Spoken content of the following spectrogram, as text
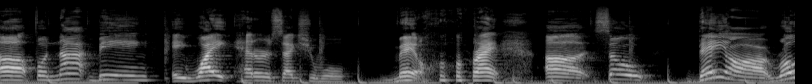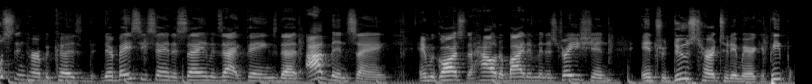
uh, for not being a white heterosexual male, right? Uh, so they are roasting her because they're basically saying the same exact things that I've been saying in regards to how the Biden administration introduced her to the American people.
